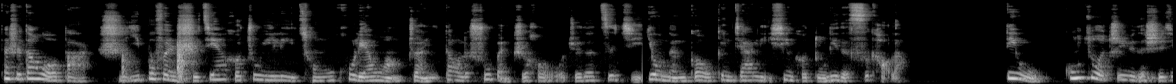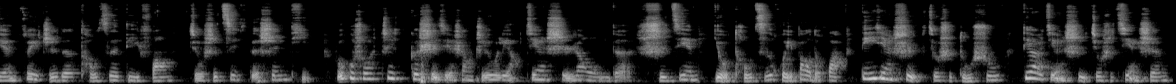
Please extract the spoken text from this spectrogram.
但是当我把使一部分时间和注意力从互联网转移到了书本之后，我觉得自己又能够更加理性和独立的思考了。第五，工作之余的时间最值得投资的地方就是自己的身体。如果说这个世界上只有两件事让我们的时间有投资回报的话，第一件事就是读书，第二件事就是健身。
